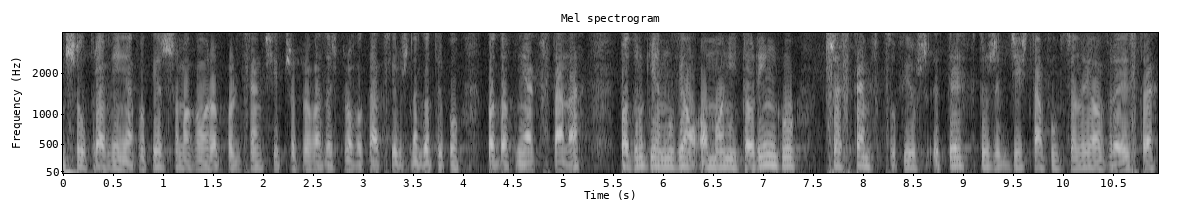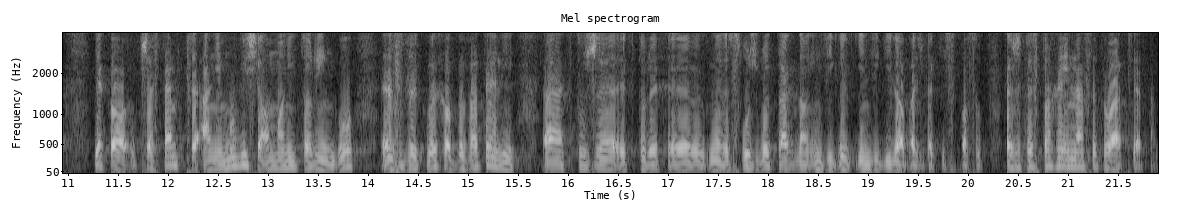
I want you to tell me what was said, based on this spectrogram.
większe uprawnienia. Po pierwsze mogą policjanci przeprowadzać prowokacje różnego typu, podobnie jak w Stanach. Po drugie mówią o monitoringu przestępców, już tych, którzy gdzieś tam funkcjonują w rejestrach jako przestępcy, a nie mówi się o monitoringu e, zwykłych obywateli, e, którzy, których e, służby pragną inwigil- inwigilować w jakiś sposób. Także to jest trochę inna sytuacja tam.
